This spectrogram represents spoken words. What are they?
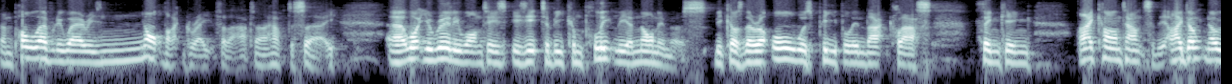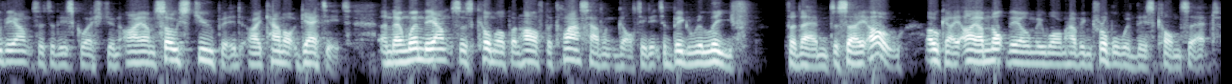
and Poll Everywhere is not that great for that, I have to say. Uh, what you really want is, is it to be completely anonymous because there are always people in that class thinking, I can't answer the, I don't know the answer to this question. I am so stupid, I cannot get it. And then when the answers come up and half the class haven't got it, it's a big relief for them to say, oh, okay, I am not the only one having trouble with this concept.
